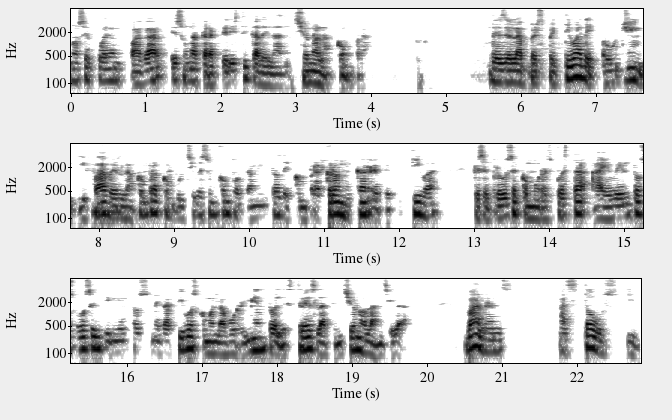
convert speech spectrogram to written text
no se pueden pagar, es una característica de la adicción a la compra. Desde la perspectiva de Eugene y Faber, la compra compulsiva es un comportamiento de compra crónica, repetitiva, que se produce como respuesta a eventos o sentimientos negativos como el aburrimiento, el estrés, la tensión o la ansiedad. Balance, Astous y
